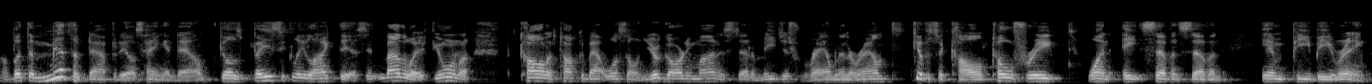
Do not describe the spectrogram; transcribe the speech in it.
Uh, but the myth of daffodils hanging down goes basically like this. And by the way, if you want to call and talk about what's on your gardening mind instead of me just rambling around, give us a call, toll free, 1 877 MPB ring.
